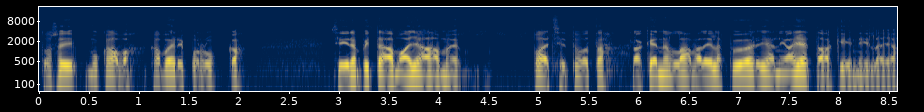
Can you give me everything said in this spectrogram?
tosi mukava kaveriporukka. Siinä pitää majaa, me paitsi tuota rakennellaan välillä pyöriä, niin ajetaakin niillä ja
